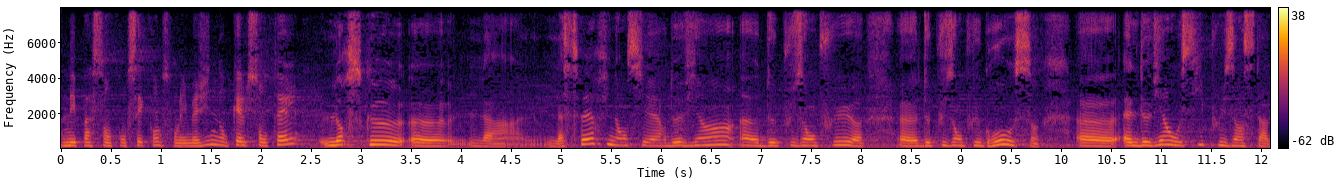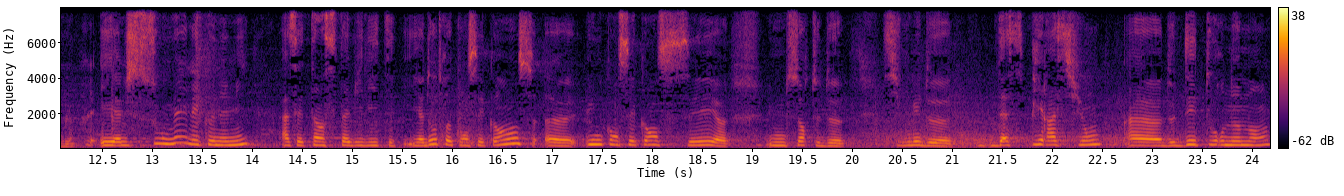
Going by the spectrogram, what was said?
n'est pas sans conséquences, on l'imagine. Donc quelles sont-elles? Lorsque la, la, sphère financière devient de plus en plus, de plus en plus grosse, elle devient aussi plus instable et elle soumet l'économie à cette instabilité. Il y a d'autres conséquences. Euh, une conséquence, c'est euh, une sorte de, si vous voulez, de, d'aspiration, euh, de détournement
